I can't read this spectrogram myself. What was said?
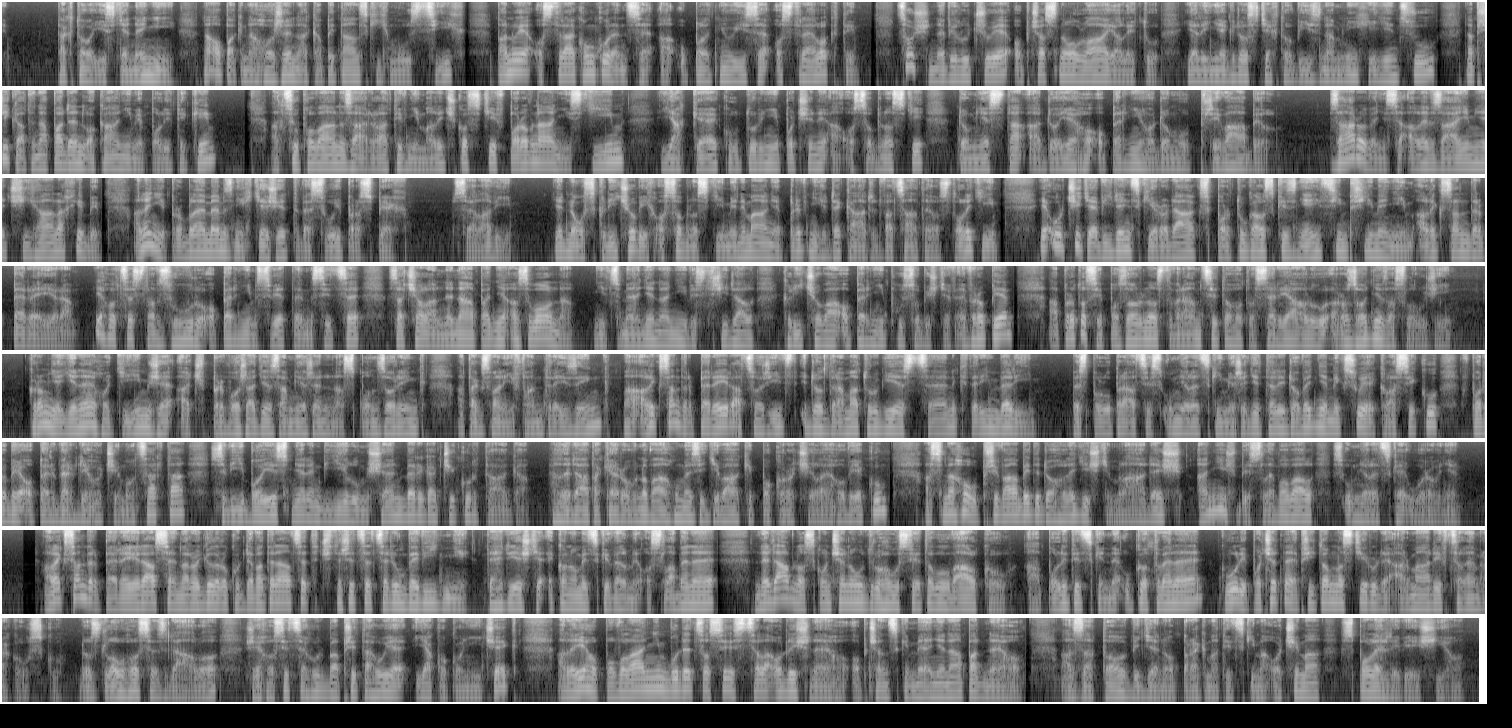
Tak to jistě není. Naopak nahoře na kapitánských můzcích panuje ostrá konkurence a uplatňují se ostré lokty, což nevylučuje občasnou lojalitu, je-li někdo z těchto významných jedinců například napaden lokálními politiky, a cupován za relativní maličkosti v porovnání s tím, jaké kulturní počiny a osobnosti do města a do jeho operního domu přivábil. Zároveň se ale vzájemně číhá na chyby a není problémem z nich těžit ve svůj prospěch. Se laví. Jednou z klíčových osobností minimálně prvních dekád 20. století je určitě vídeňský rodák s portugalsky znějícím příjmením Alexander Pereira. Jeho cesta vzhůru operním světem sice začala nenápadně a zvolna, nicméně na ní vystřídal klíčová operní působiště v Evropě a proto si pozornost v rámci tohoto seriálu rozhodně zaslouží. Kromě jiného tím, že ač prvořadě zaměřen na sponsoring a takzvaný fundraising, má Alexander Pereira co říct i do dramaturgie scén, kterým velí. Ve spolupráci s uměleckými řediteli dovedně mixuje klasiku v podobě oper Verdiho či Mozarta s výboji směrem k dílům Schönberga či Kurtága. Hledá také rovnováhu mezi diváky pokročilého věku a snahou přivábit do hledišť mládež, aniž by slevoval z umělecké úrovně. Alexander Pereira se narodil roku 1947 ve Vídni, tehdy ještě ekonomicky velmi oslabené, nedávno skončenou druhou světovou válkou a politicky neukotvené kvůli početné přítomnosti rudé armády v celém Rakousku. Dost dlouho se zdálo, že ho sice hudba přitahuje jako koníček, ale jeho povoláním bude cosi zcela odlišného, občansky méně nápadného a za to viděno pragmatickýma očima spolehlivějšího.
